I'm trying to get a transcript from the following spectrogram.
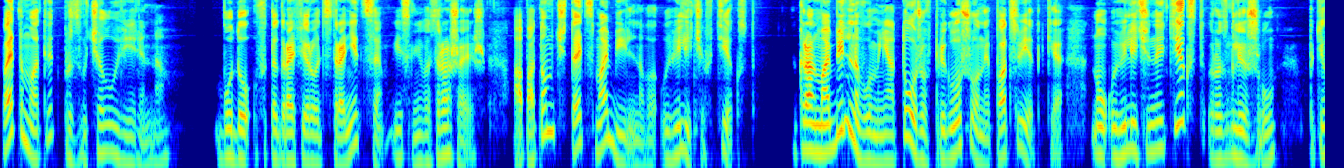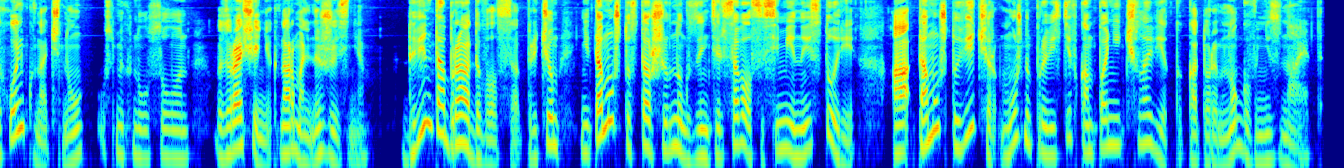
поэтому ответ прозвучал уверенно. «Буду фотографировать страницы, если не возражаешь, а потом читать с мобильного, увеличив текст. Экран мобильного у меня тоже в приглушенной подсветке, но увеличенный текст разгляжу, потихоньку начну», — усмехнулся он. «Возвращение к нормальной жизни». Двинт обрадовался, причем не тому, что старший внук заинтересовался семейной историей, а тому, что вечер можно провести в компании человека, который многого не знает.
